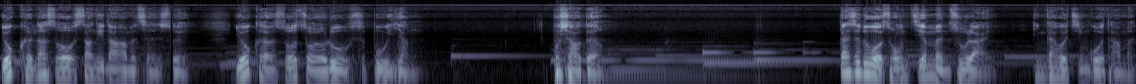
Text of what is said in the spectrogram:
有可能那时候上帝让他们沉睡，有可能所走的路是不一样，不晓得。但是如果从监门出来，应该会经过他们。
